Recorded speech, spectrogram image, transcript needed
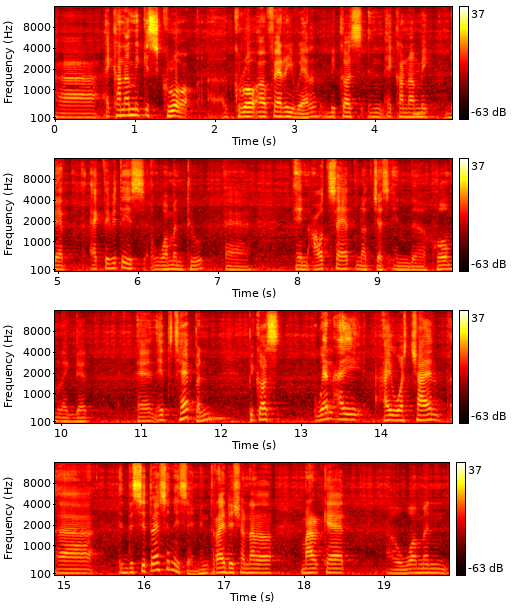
uh, economic is grow uh, grow up very well because in economic that activity is woman too uh, in outside not just in the home like that. And it happened because when I I was child uh, the situation is same. In traditional market a woman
